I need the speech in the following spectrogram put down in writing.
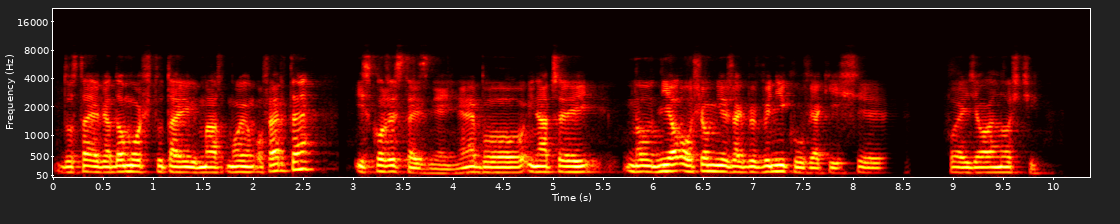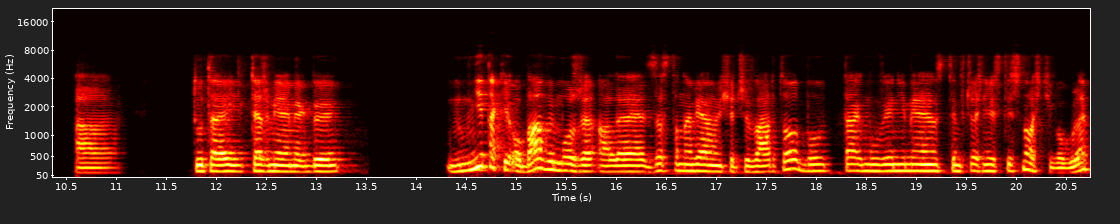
dostaję wiadomość, tutaj masz moją ofertę i skorzystaj z niej, nie? Bo inaczej no, nie osiągniesz jakby wyników jakichś y, twojej działalności. A tutaj też miałem jakby nie takie obawy może, ale zastanawiałem się, czy warto, bo tak mówię, nie miałem z tym wcześniej styczności w ogóle.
